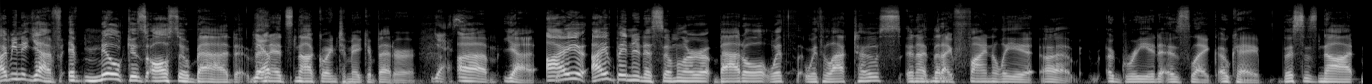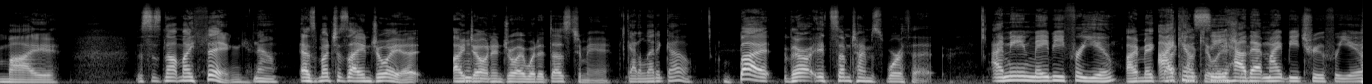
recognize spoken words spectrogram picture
I mean, yeah, if, if milk is also bad, then Yep. it's not going to make it better. Yes. Um, yeah. I I've been in a similar battle with with lactose, and I, Mm-hmm. that I finally uh, agreed as like, okay, this is not my this is not my thing. No, As much as I enjoy it, I don't enjoy what it does to me. gotta let it go. But there, are, it's sometimes worth it. I mean, maybe for you. I make I can see how that might be true for you.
